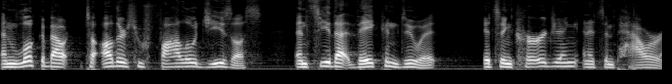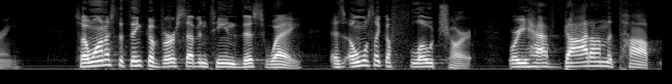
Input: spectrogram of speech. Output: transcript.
and look about to others who follow Jesus and see that they can do it, it's encouraging and it's empowering. So I want us to think of verse 17 this way as almost like a flow chart where you have God on the top,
